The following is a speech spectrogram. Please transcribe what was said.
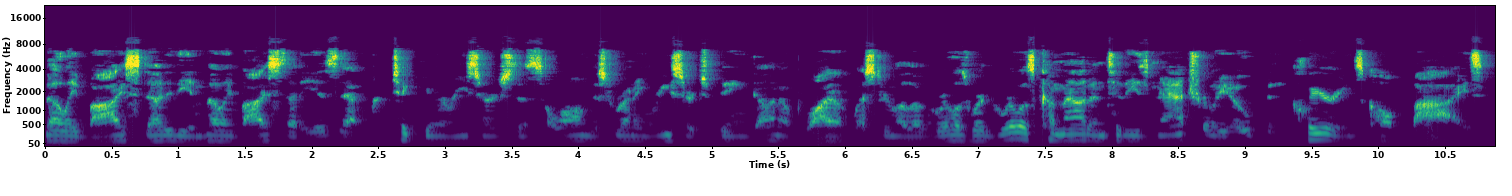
Mbeli-Bai study. The Mbeli-Bai study is that particular research that's the longest running research being done of wild western lowland gorillas, where gorillas come out into these naturally open clearings called bays.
